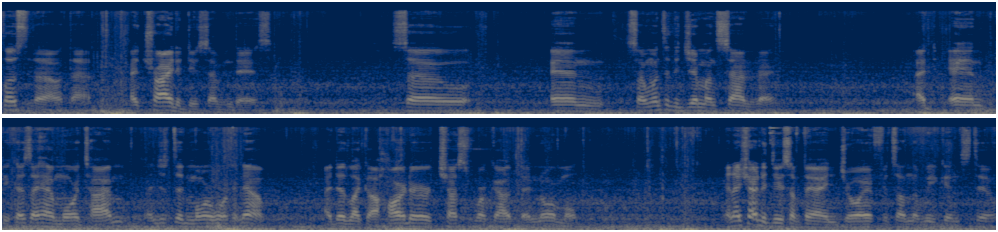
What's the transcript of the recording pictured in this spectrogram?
close to that that. I try to do seven days. So, and so I went to the gym on Saturday. I, and because I have more time, I just did more working out. I did like a harder chest workout than normal. And I try to do something I enjoy if it's on the weekends too.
